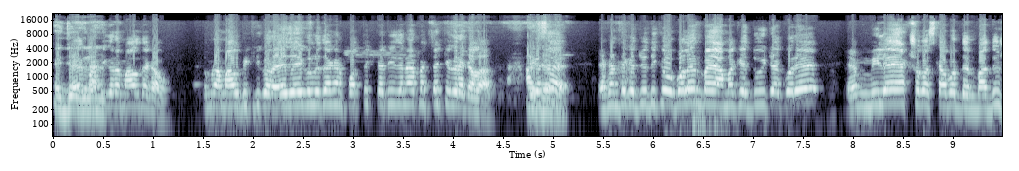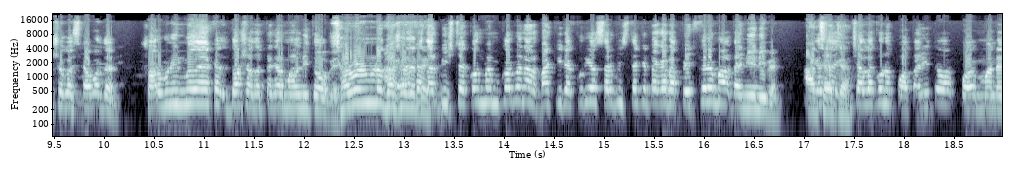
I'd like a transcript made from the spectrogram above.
এই যে এগুলো- পার্টি করে মাল দেখাও। তোমরা মাল বিক্রি করো। এই যে এগুলো দেখেন প্রত্যেকটা ডিজাইন আপনার চারটে করে কালার। ঠিক আচ্ছা, আছে? আচ্ছা। এখান থেকে যদি কেউ বলেন ভাই আমাকে দুইটা করে মিলে একশো গজ কাপড় দেন বা দুইশো গজ কাপড় দেন সর্বনিম্ন দশ হাজার টাকার মাল নিতে হবে। সর্বনিম্ন দশ হাজার টাকা। বিশ টাকা কনফার্ম করবেন আর বাকিটা কুরিয়ার সার্ভিস থেকে টাকাটা পেড করে মালটা নিয়ে নেবেন। আচ্ছা। ইনশাল্লাহ কোনো প্রতারিত মানে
